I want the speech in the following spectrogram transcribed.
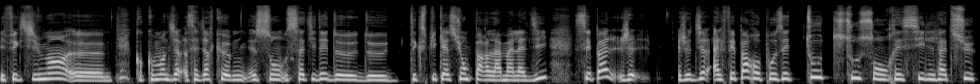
effectivement comment dire C'est-à-dire que son, cette idée de d'explication par la maladie, c'est pas, je, veux dire, elle fait pas reposer tout, tout son récit là-dessus.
